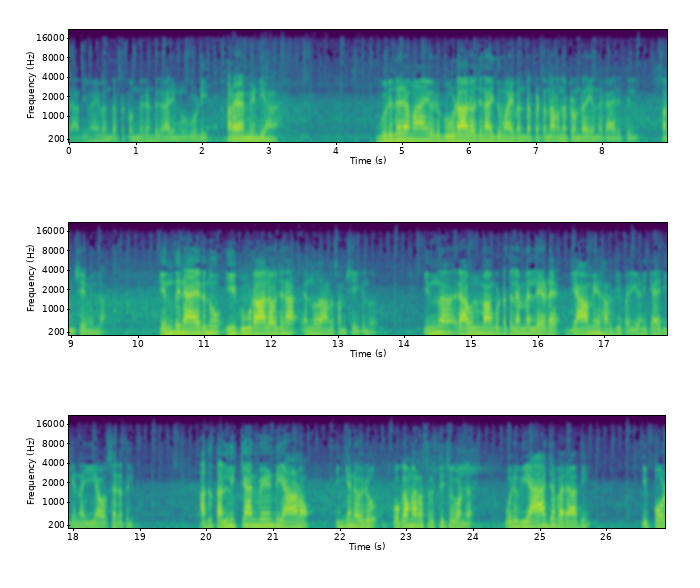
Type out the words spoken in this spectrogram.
പരാതിയുമായി ബന്ധപ്പെട്ട് ഒന്ന് രണ്ട് കാര്യങ്ങൾ കൂടി പറയാൻ വേണ്ടിയാണ്. ഗുരുതരമായ ഒരു ഗൂഢാലോചന ഇതുമായി ബന്ധപ്പെട്ട് നടന്നിട്ടുണ്ട് എന്ന കാര്യത്തിൽ സംശയമില്ല. എന്തിനായിരുന്നു ഈ ഗൂഢാലോചന എന്നതാണ് സംശയിക്കുന്നത്. ഇന്ന് രാഹുൽ മാങ്കുട്ടത്തിൽ എം എൽ എയുടെ ജാമ്യ ഹർജി പരിഗണിക്കാതിരിക്കുന്ന ഈ അവസരത്തിൽ അത് തള്ളിക്കാൻ വേണ്ടിയാണോ ഇങ്ങനെ ഒരു പുകമറ സൃഷ്ടിച്ചുകൊണ്ട് ഒരു വ്യാജ പരാതി ഇപ്പോൾ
